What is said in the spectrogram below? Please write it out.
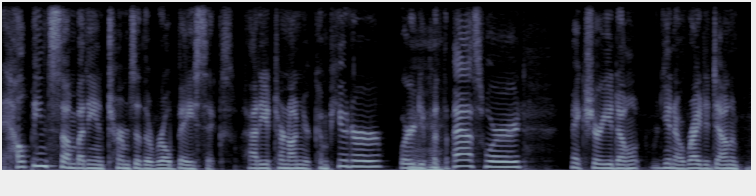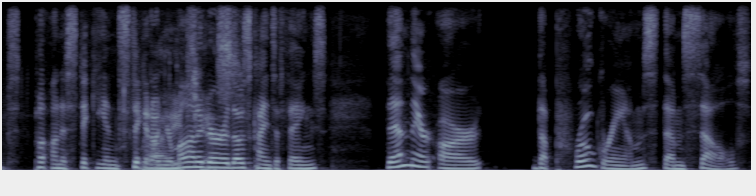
Helping somebody in terms of the real basics. How do you turn on your computer? Where do you put the password? Make sure you don't, you know, write it down and put on a sticky and stick it on your monitor, yes. those kinds of things. Then there are the programs themselves,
